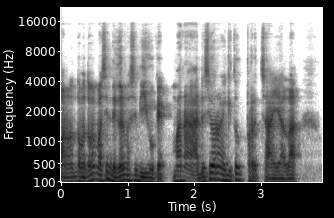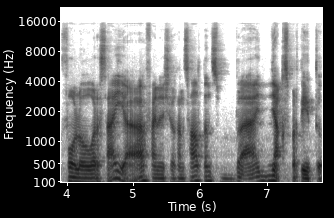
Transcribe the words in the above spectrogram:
orang teman-teman pasti dengar masih bingung kayak mana ada sih orang kayak gitu percayalah follower saya financial consultants banyak seperti itu.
